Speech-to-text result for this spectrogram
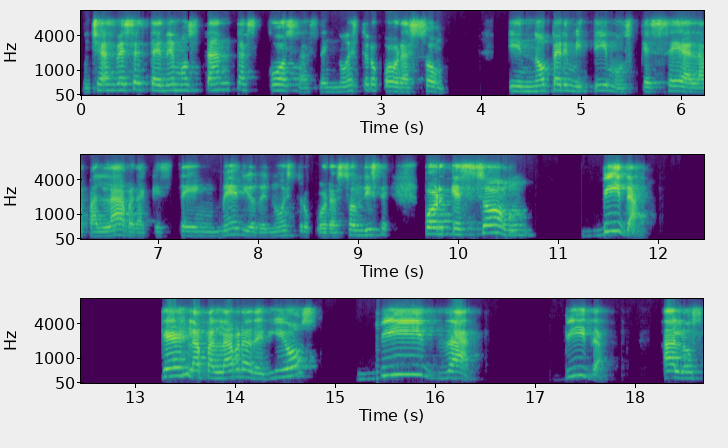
Muchas veces tenemos tantas cosas en nuestro corazón y no permitimos que sea la palabra que esté en medio de nuestro corazón. Dice, porque son vida. ¿Qué es la palabra de Dios? Vida, vida a los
